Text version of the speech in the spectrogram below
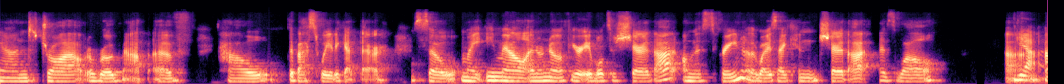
and draw out a roadmap of how the best way to get there. So, my email, I don't know if you're able to share that on the screen. Otherwise, I can share that as well. Um, yeah.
